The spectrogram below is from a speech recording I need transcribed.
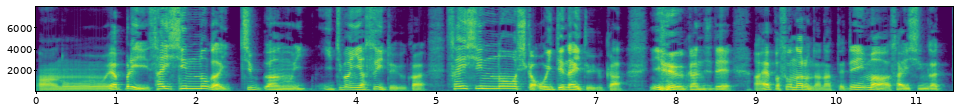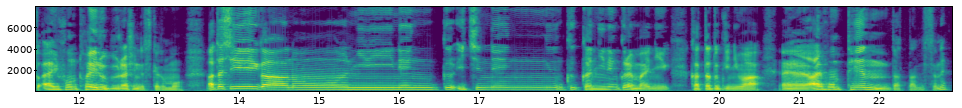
あのーやっぱり最新のが一、あの、一番安いというか、最新のしか置いてないというか、いう感じで、あ、やっぱそうなるんだなって。で、今、最新が iPhone 12らしいんですけども、私が、あのー、2年く、1年くか2年くらい前に買った時には、えー iPhone X だったんですよね。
